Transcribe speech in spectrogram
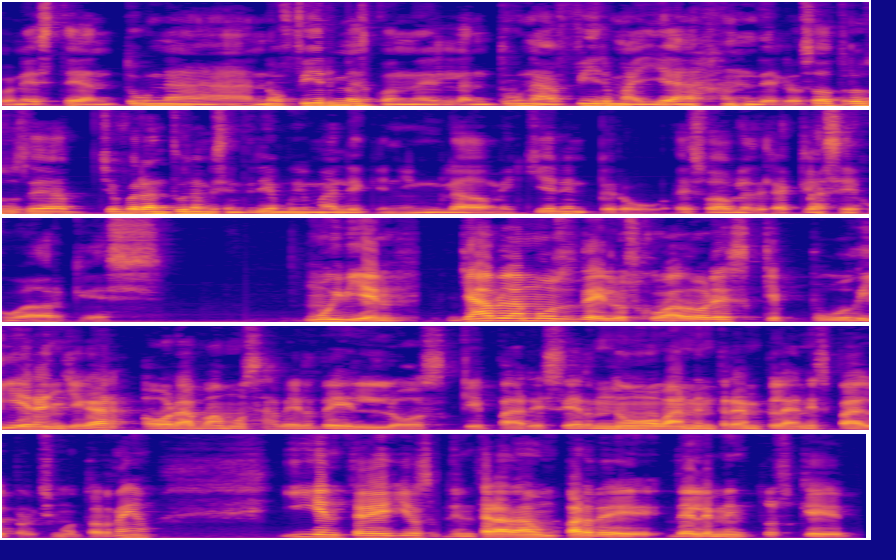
con este Antuna no firmes, con el Antuna firma ya de los otros. O sea, si yo fuera Antuna me sentiría muy mal de que en ningún lado me quieren, pero eso habla de la clase de jugador que es. Muy bien, ya hablamos de los jugadores que pudieran llegar, ahora vamos a ver de los que parecer no van a entrar en planes para el próximo torneo. Y entre ellos, de entrada, un par de, elementos que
